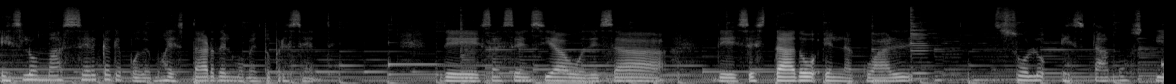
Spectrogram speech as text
es lo más cerca que podemos estar del momento presente, de esa esencia o de, esa, de ese estado en la cual solo estamos y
